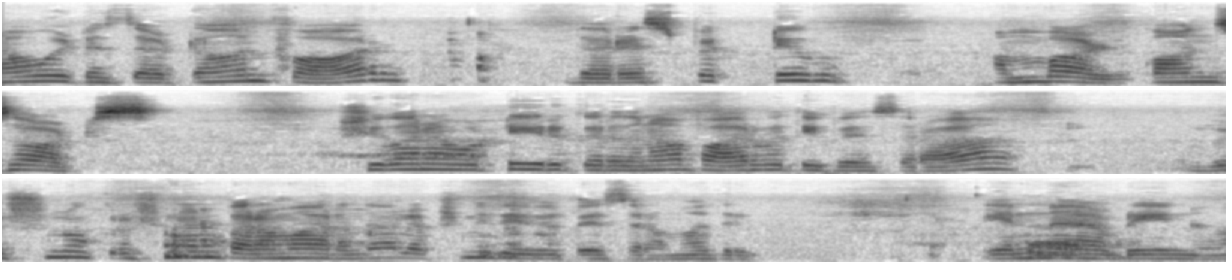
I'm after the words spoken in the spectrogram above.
now it is the turn for the respective Ambal consorts சிவனை ஒட்டி இருக்கிறதுனா பார்வதி பேசுகிறா விஷ்ணு கிருஷ்ணன் பரமா இருந்தால் லக்ஷ்மி தேவி பேசுகிற மாதிரி. என்ன அப்படின்னா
